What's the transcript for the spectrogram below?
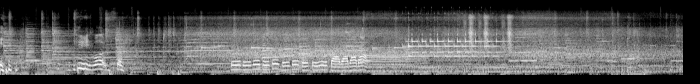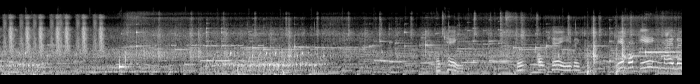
It was. So. Okay. Okay, the keep walking, my the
